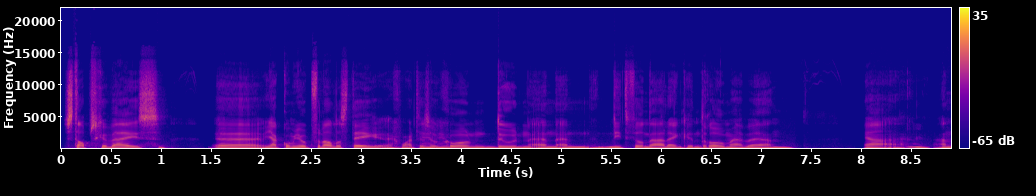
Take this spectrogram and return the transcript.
stapsgewijs. eh, ja, kom je ook van alles tegen. Zeg maar. Het is Mhm. ook gewoon doen en, en niet veel nadenken en dromen hebben. En, ja, en, En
